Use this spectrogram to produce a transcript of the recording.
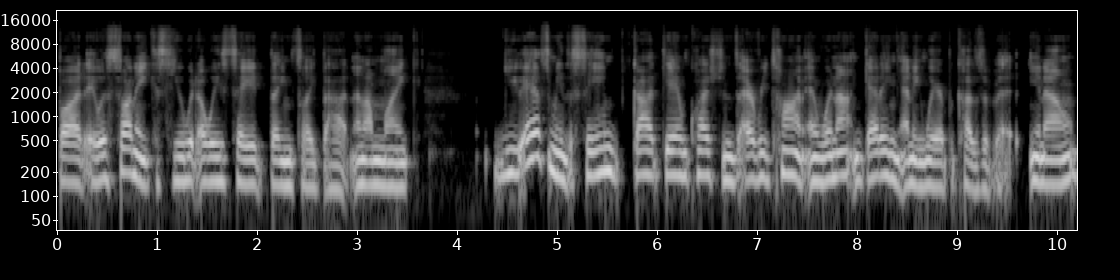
but it was funny because he would always say things like that. And I'm like, you ask me the same goddamn questions every time, and we're not getting anywhere because of it, you know?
